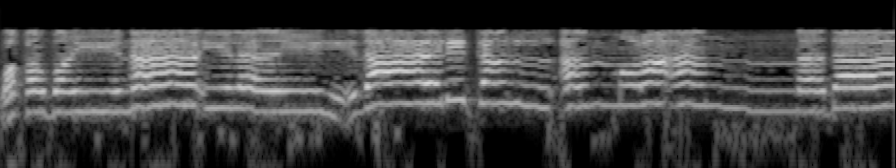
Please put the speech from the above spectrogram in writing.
وقضينا إليه ذلك الأمر أن دابر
